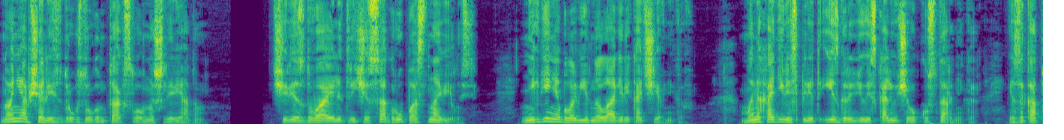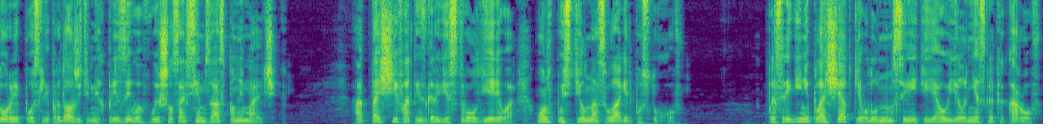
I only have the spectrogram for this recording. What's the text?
но они общались друг с другом так, словно шли рядом. Через два или три часа группа остановилась. Нигде не было видно лагеря кочевников. Мы находились перед изгородью из колючего кустарника, из-за которой после продолжительных призывов вышел совсем заспанный мальчик. Оттащив от изгороди ствол дерева, он впустил нас в лагерь пастухов. Посредине площадки в лунном свете я увидела несколько коров,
